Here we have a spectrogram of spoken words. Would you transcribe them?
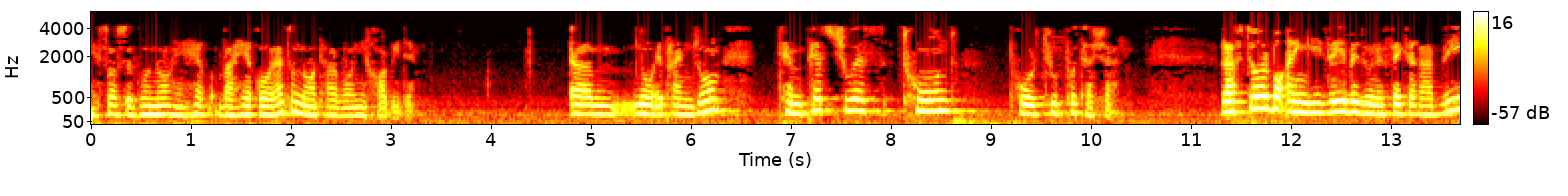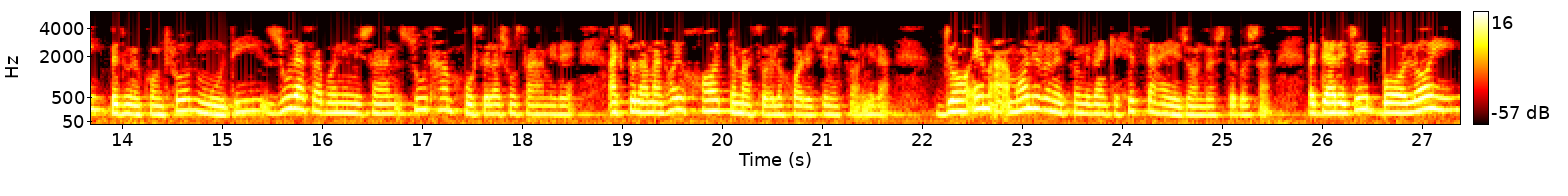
احساس گناه و حقارت و ناتوانی خوابیده. نوع پنجم تمپستوس توند پرتو پتشر رفتار با انگیزه بدون فکر قبلی بدون کنترل مودی زود عصبانی میشن زود هم حوصلهشون سر میره. عکس های حاد به مسائل خارجی نشان میدن. دائم اعمالی رو نشون میدن که حس هیجان داشته باشن و درجه بالایی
